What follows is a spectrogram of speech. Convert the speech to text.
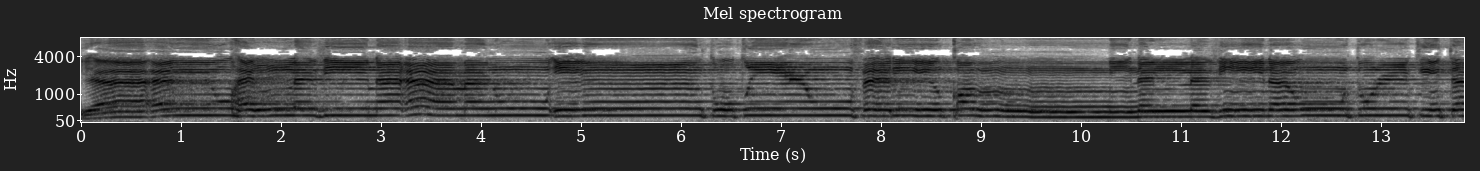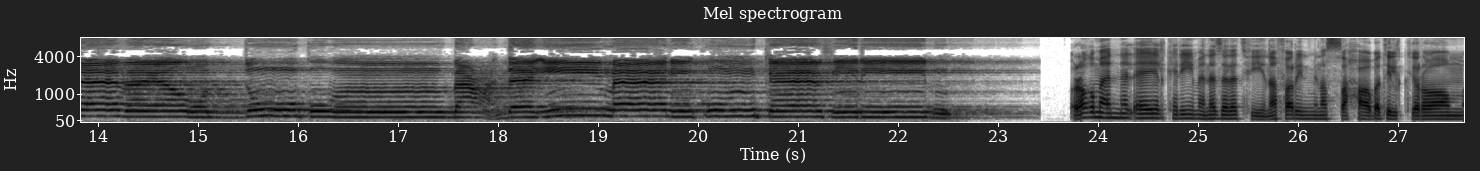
يا أيها الذين آمنوا إن تطيعوا فريقا من الذين أوتوا الكتاب يردوكم بعد إيمانكم كافرين. رغم أن الآية الكريمة نزلت في نفر من الصحابة الكرام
